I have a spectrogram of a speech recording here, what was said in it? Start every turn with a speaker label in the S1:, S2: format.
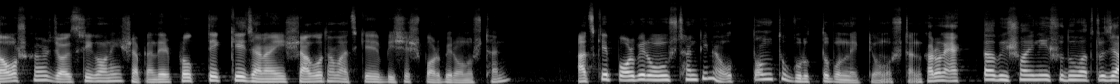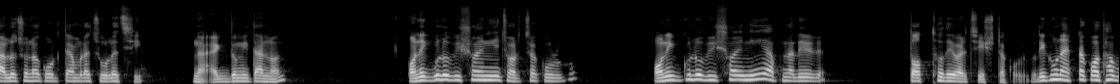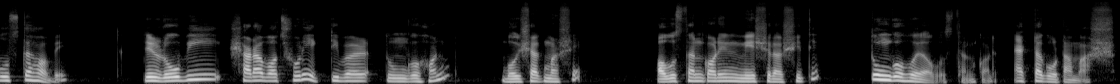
S1: নমস্কার জয়শ্রী গণেশ। আপনাদের প্রত্যেককে জানাই স্বাগতম আজকে বিশেষ পর্বের অনুষ্ঠান। আজকে পর্বের অনুষ্ঠানটি না অত্যন্ত গুরুত্বপূর্ণ একটি অনুষ্ঠান। কারণ একটা বিষয় নিয়ে শুধুমাত্র যে আলোচনা করতে আমরা চলেছি, না, একদমই তা নন। অনেকগুলো বিষয় নিয়ে চর্চা করব। অনেকগুলো বিষয় নিয়ে আপনাদের তথ্য দেওয়ার চেষ্টা করব। দেখুন, একটা কথা বুঝতে হবে যে রবি সারা বছরে একটিবার তুঙ্গ হন বৈশাখ মাসে। অবস্থান করেন মেষ রাশিতে, তুঙ্গ হয়ে অবস্থান করেন একটা গোটা মাস।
